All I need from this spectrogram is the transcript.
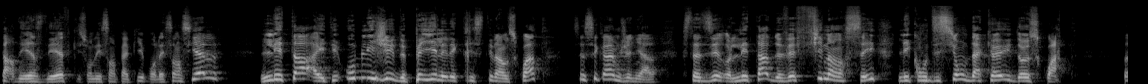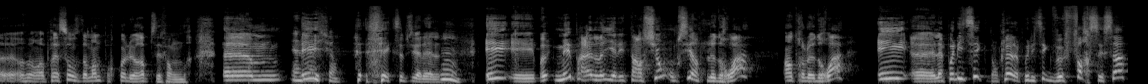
par des SDF qui sont des sans-papiers pour l'essentiel. L'État a été obligé de payer l'électricité dans le squat. C'est quand même génial. C'est-à-dire, l'État devait financer les conditions d'accueil d'un squat. après ça, on se demande pourquoi l'Europe s'effondre. Euh, c'est exceptionnel. Hmm. Et, mais par là, il y a des tensions aussi entre le droit, entre le droit et euh, la politique. Donc là, la politique veut forcer ça.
